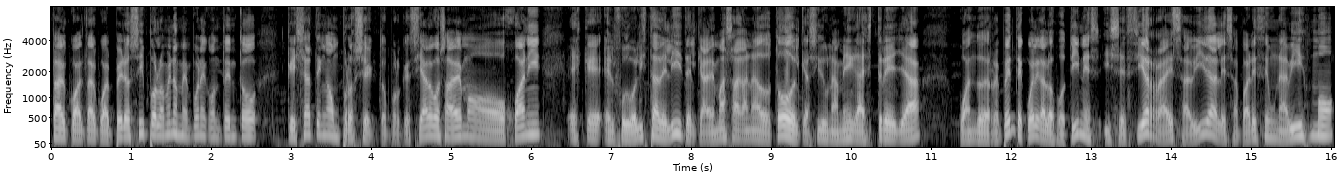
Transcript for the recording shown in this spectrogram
Tal cual, tal cual. Pero sí, por lo menos me pone contento que ya tenga un proyecto, porque si algo sabemos, Juani, es que el futbolista de élite, el que además ha ganado todo, el que ha sido una mega estrella, cuando de repente cuelga los botines y se cierra esa vida, les aparece un abismo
